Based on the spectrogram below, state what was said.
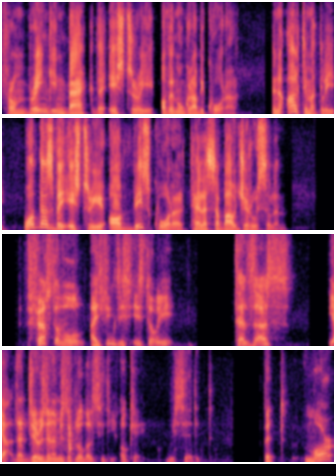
from bringing back the history of the Mughrabi quarter, and ultimately? What does the history of this quarter tell us about Jerusalem? First of all, I think this history tells us, yeah, that Jerusalem is a global city. Okay, we said it. But more,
